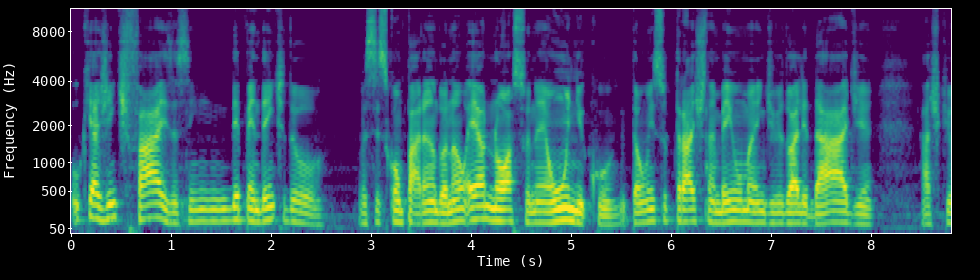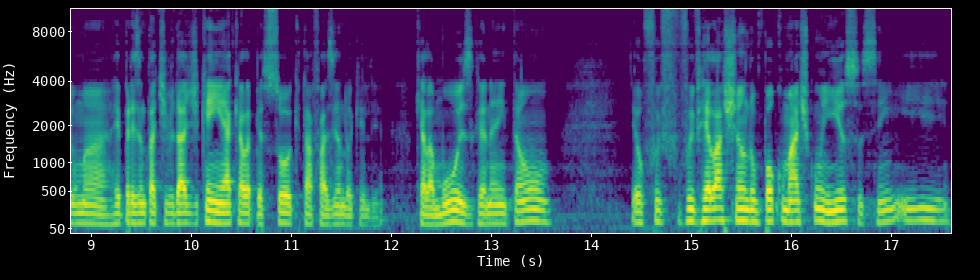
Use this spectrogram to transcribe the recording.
O que a gente faz, assim, independente do você se comparando ou não, é nosso, né? É único. Então isso traz também uma individualidade, acho que uma representatividade de quem é aquela pessoa que está fazendo aquele, aquela música, né? Então eu fui, fui relaxando um pouco mais com isso, assim, e,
